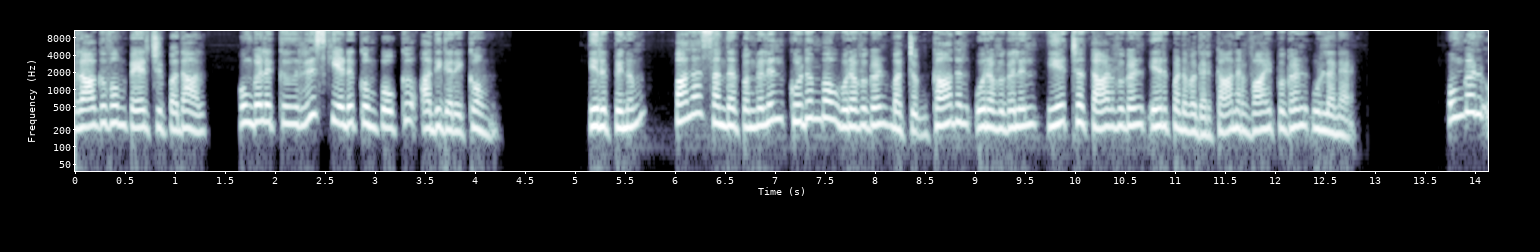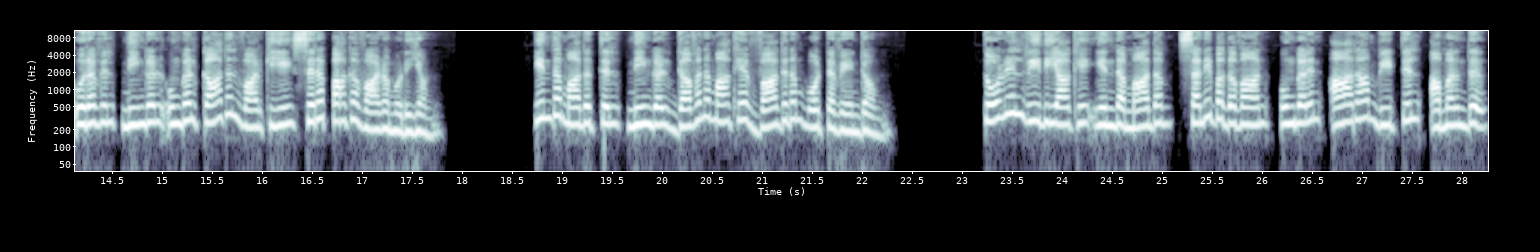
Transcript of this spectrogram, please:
ராகுவும் பெயர்ச்சிப்பதால் உங்களுக்கு ரிஸ்க் எடுக்கும் போக்கு அதிகரிக்கும். இருப்பினும் பல சந்தர்ப்பங்களில் குடும்ப உறவுகள் மற்றும் காதல் உறவுகளில் ஏற்ற தாழ்வுகள் ஏற்படுவதற்கான வாய்ப்புகள் உள்ளன. உங்கள் உறவில் நீங்கள் உங்கள் காதல் வாழ்க்கையை சிறப்பாக வாழ முடியும். இந்த மாதத்தில் நீங்கள் கவனமாக வாகனம் ஓட்ட வேண்டும். தொழில் ரீதியாக இந்த மாதம் சனி பகவான் உங்களின் ஆறாம் வீட்டில் அமர்ந்து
